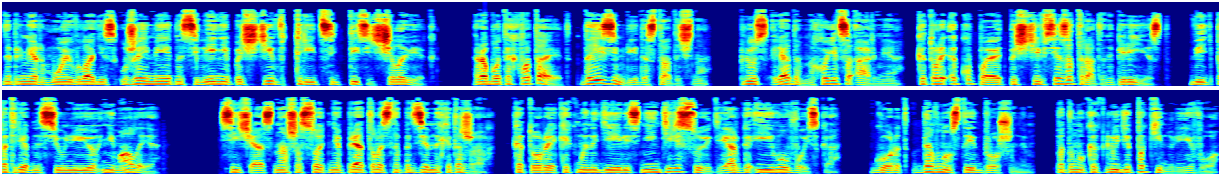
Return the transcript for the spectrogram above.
Например, мой Владис уже имеет население почти в 30 тысяч человек. Работы хватает, да и земли достаточно. Плюс рядом находится армия, которая окупает почти все затраты на переезд, ведь потребности у нее немалые. Сейчас наша сотня пряталась на подземных этажах, которые, как мы надеялись, не интересуют Ярго и его войска. Город давно стоит брошенным, потому как люди покинули его,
